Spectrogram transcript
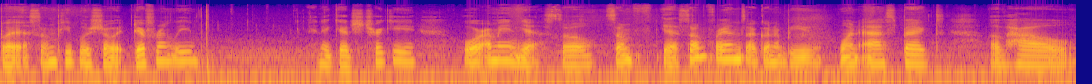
But some people show it differently and it gets tricky. Or, I mean, yes, so some, yeah, some friends are going to be one aspect of how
